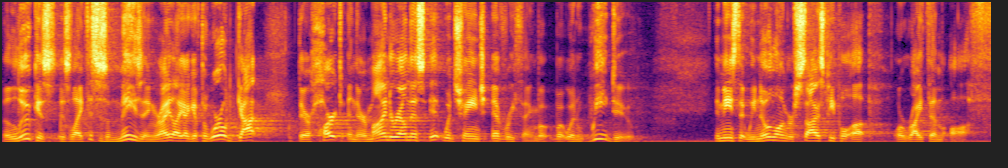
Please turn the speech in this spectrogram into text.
Luke is, is like, this is amazing, right? Like, like, if the world got their heart and their mind around this, it would change everything. But, but when we do, it means that we no longer size people up or write them off.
